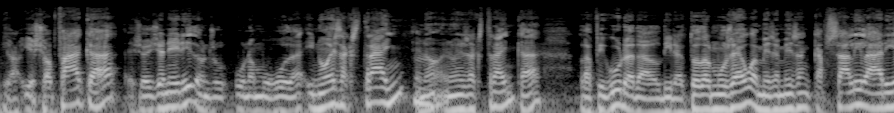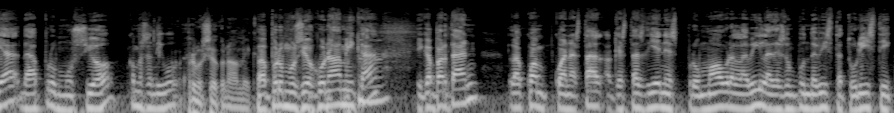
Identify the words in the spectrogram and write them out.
i, i això fa que això generi doncs, una moguda. I no és estrany, mm. no? no és estrany que la figura del director del museu, a més a més, encapçali l'àrea de promoció, com se'n diu? Promoció econòmica. La promoció econòmica, mm -hmm. i que, per tant, la, quan, quan està, el que estàs dient és promoure la vila des d'un punt de vista turístic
